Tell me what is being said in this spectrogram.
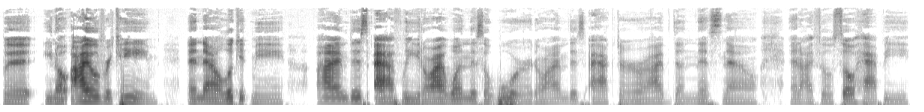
But you know, I overcame, and now look at me. I'm this athlete, or I won this award, or I'm this actor, or I've done this now, and I feel so happy,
